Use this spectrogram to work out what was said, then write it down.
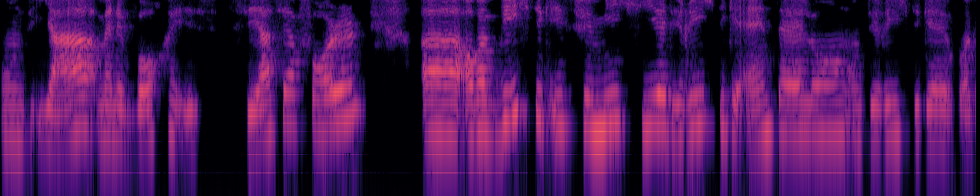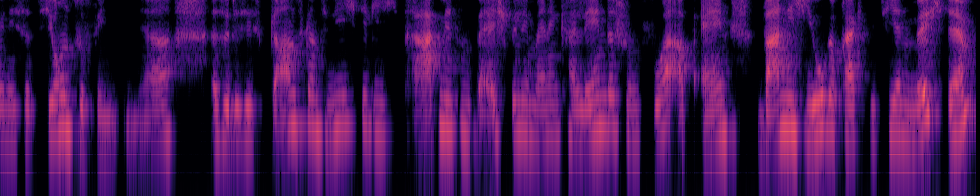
Und ja, meine Woche ist sehr, sehr voll. Äh, aber wichtig ist für mich hier die richtige Einteilung und die richtige Organisation zu finden. Ja? Also das ist ganz, ganz wichtig. Ich trage mir zum Beispiel in meinen Kalender schon vorab ein, wann ich Yoga praktizieren möchte.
